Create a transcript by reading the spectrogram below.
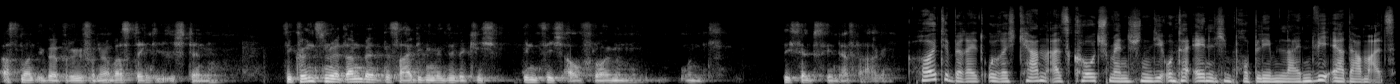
erstmal überprüfe. Ne? Was denke ich denn? Sie können es nur dann beseitigen, wenn Sie wirklich in sich aufräumen und sich selbst hinterfragen. Heute berät Ulrich Kern als Coach Menschen, die unter ähnlichen Problemen leiden wie er damals.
